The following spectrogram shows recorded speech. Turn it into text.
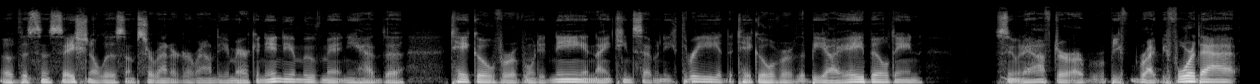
of the sensationalism surrounded around the American Indian movement and you had the takeover of Wounded Knee in 1973 and the takeover of the BIA building soon after, or right before that.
